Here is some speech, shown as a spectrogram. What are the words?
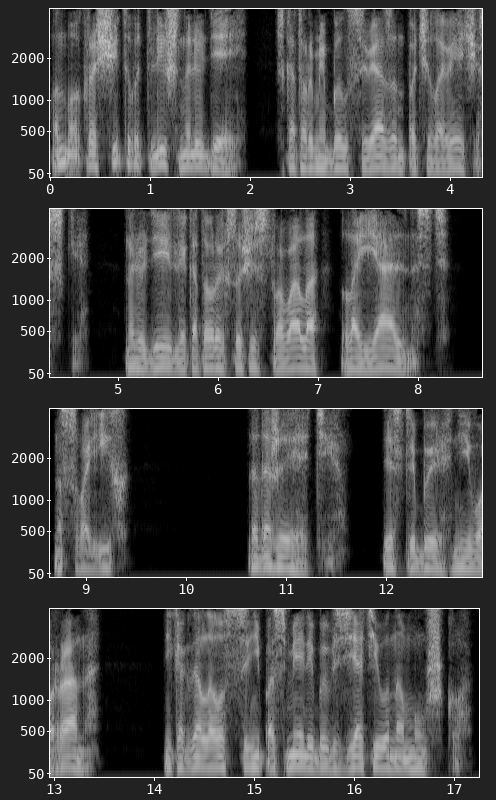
он мог рассчитывать лишь на людей, с которыми был связан по-человечески, на людей, для которых существовала лояльность, на своих. Да даже эти, если бы не его рана, никогда лаосцы не посмели бы взять его на мушку —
